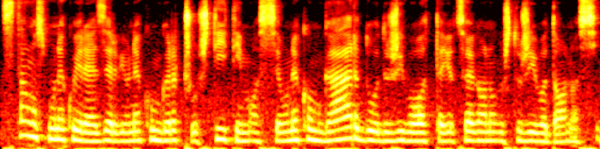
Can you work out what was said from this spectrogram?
stalno smo u nekoj rezervi, u nekom grču, štitimo se, u nekom gardu od života i od svega onoga što život donosi.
